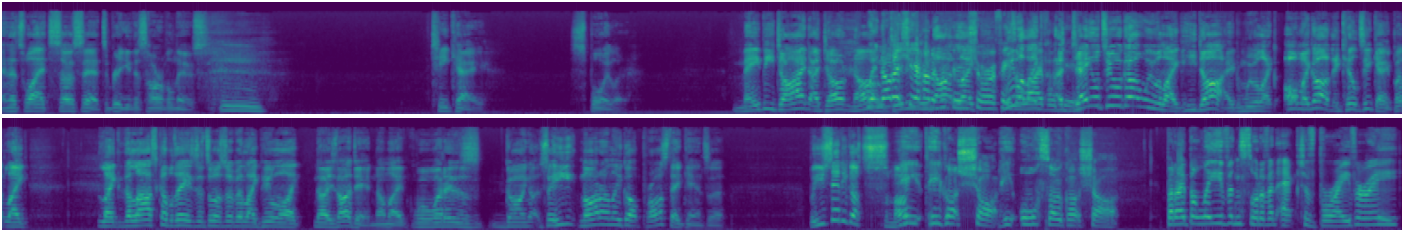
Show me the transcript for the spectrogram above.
And that's why it's so sad to bring you this horrible news. Mm. TK. Spoiler. Maybe died. I don't know. We're not Didn't actually we not, 100% like- sure if he's we were alive like, or a day or two ago. We were like, he died, and we were like, oh my god, they killed TK. But like, like the last couple days, it's also been like people are like, no, he's not dead. And I'm like, well, what is going on? So he not only got prostate cancer, but you said he got smoked. He, he got shot. He also got shot. But I believe in sort of an act of bravery.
